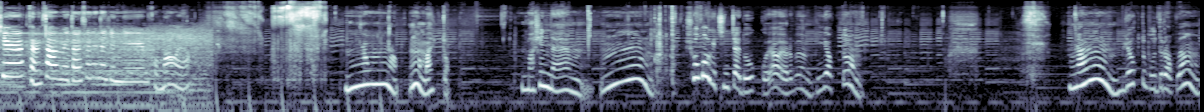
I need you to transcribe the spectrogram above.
땡큐 감사합니다 승인해주님 고마워요. 음, 음 맛있죠. 맛있네. 음 소고기 진짜 녹고요 여러분 미역도 음 미역도 부드럽고요.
